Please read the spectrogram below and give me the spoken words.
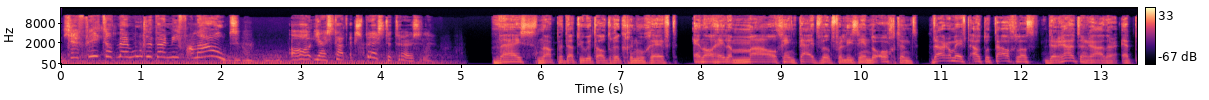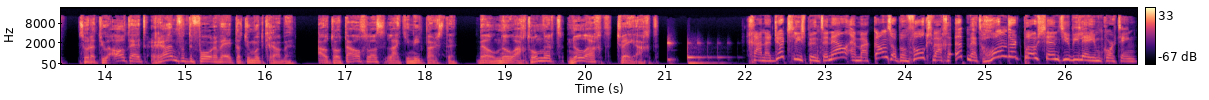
Jij weet dat mijn moeder daar niet van houdt. Oh, jij staat expres te treuzelen. Wij snappen dat u het al druk genoeg heeft... en al helemaal geen tijd wilt verliezen in de ochtend. Daarom heeft Autotaalglas de Ruitenradar-app... zodat u altijd ruim van tevoren weet dat u moet krabben. Autotaalglas laat je niet barsten. Bel 0800 0828. Ga naar dutchlease.nl en maak kans op een Volkswagen Up met 100% jubileumkorting.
